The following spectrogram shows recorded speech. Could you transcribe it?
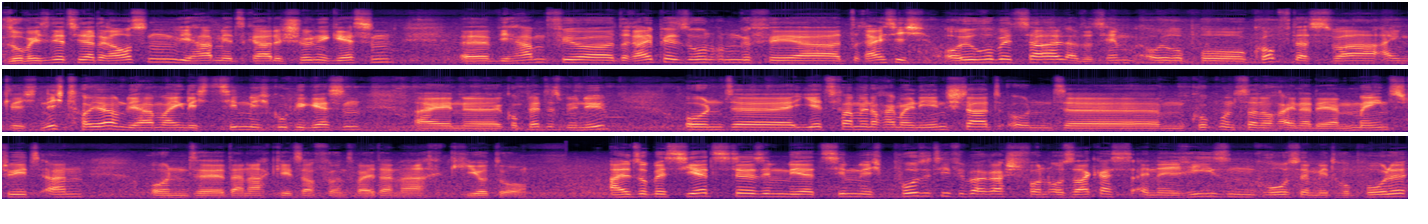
So, wir sind jetzt wieder draußen. Wir haben jetzt gerade schön gegessen. Äh, Wir haben für drei Personen ungefähr 30 Euro bezahlt, also 10 Euro pro Kopf. Das war eigentlich nicht teuer und wir haben eigentlich ziemlich gut gegessen. Ein äh, komplettes Menü. Und äh, jetzt fahren wir noch einmal in die Innenstadt und äh, gucken uns dann noch einer der Main Streets an. Und danach geht es auch für uns weiter nach Kyoto. Also bis jetzt äh, sind wir ziemlich positiv überrascht von Osaka. Es ist eine riesengroße Metropole.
